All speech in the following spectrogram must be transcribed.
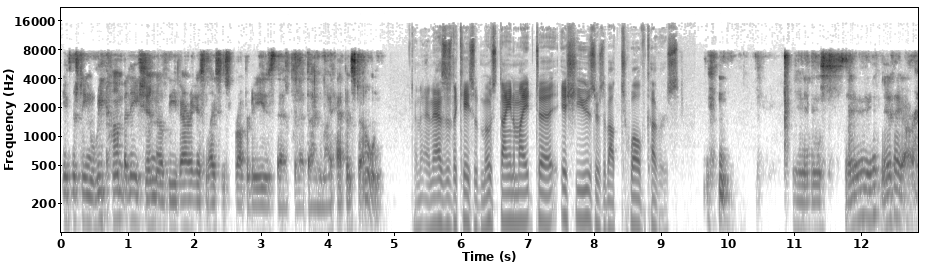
interesting recombination of the various licensed properties that uh, Dynamite happens to own. And, and as is the case with most Dynamite uh, issues, there's about 12 covers. Yes, there, there they are.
